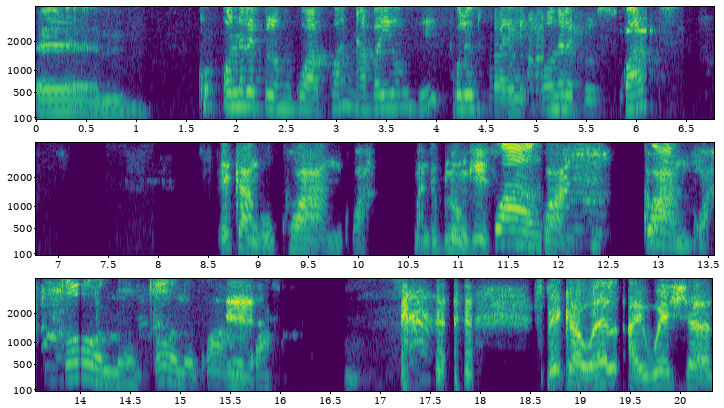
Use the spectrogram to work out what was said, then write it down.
Um, Honorable Ngwakwa followed by Honorable Swart. Speaker ngukhwankwa mandikulungise. Khwankwa. Khwankwa. Xolo xolo kwankwa Speaker well I wish uh,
